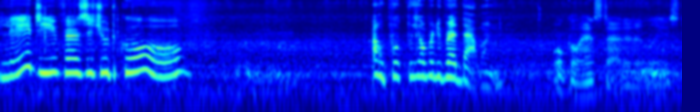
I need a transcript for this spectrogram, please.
Lady, where did you go? Oh, but we already read that one. Or glanced at it at least.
